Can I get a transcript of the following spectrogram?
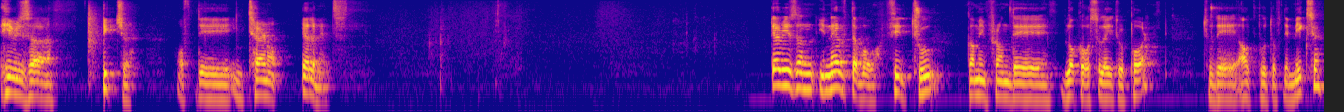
here is a picture of the internal elements. There is an inevitable feed through coming from the local oscillator port to the output of the mixer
